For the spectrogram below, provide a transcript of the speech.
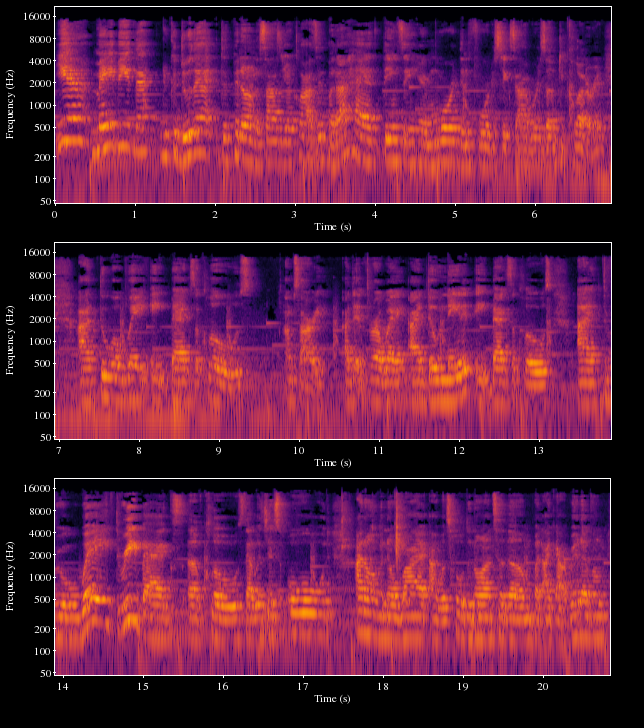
Yeah, maybe that you could do that depending on the size of your closet. But I had things in here more than four to six hours of decluttering. I threw away eight bags of clothes I'm sorry, I didn't throw away. I donated eight bags of clothes. I threw away three bags of clothes that was just old. I don't even know why I was holding on to them, but I got rid of them.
